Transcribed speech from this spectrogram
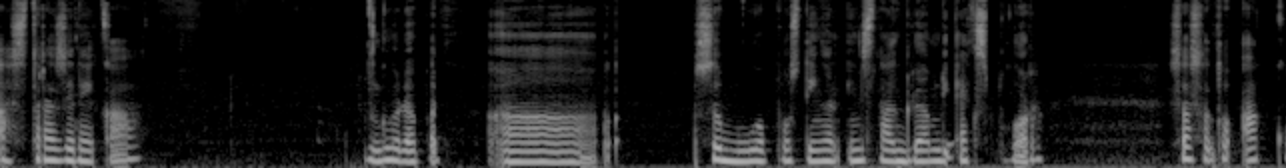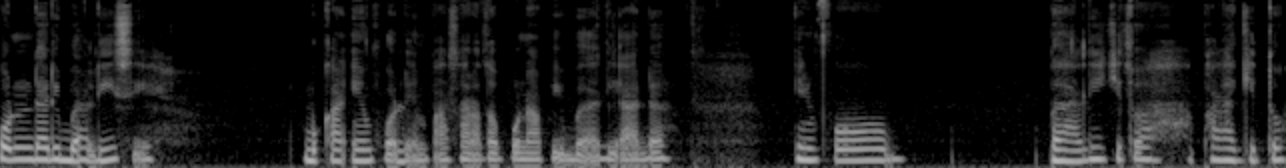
AstraZeneca gue dapet uh, sebuah postingan Instagram di Explore. Salah satu akun dari Bali sih. Bukan info Denpasar ataupun Api Bali ada info Bali gitu lah apalagi tuh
